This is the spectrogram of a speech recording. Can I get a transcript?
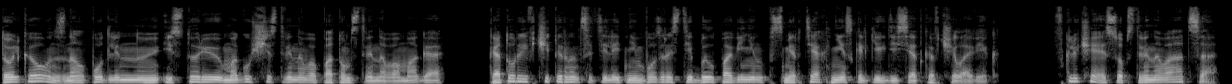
только он знал подлинную историю могущественного потомственного мага, который в 14-летнем возрасте был повинен в смертях нескольких десятков человек, включая собственного отца.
